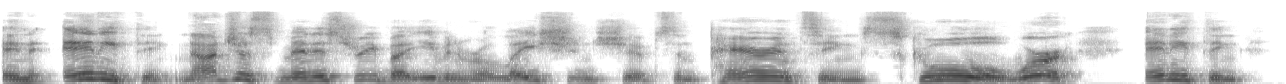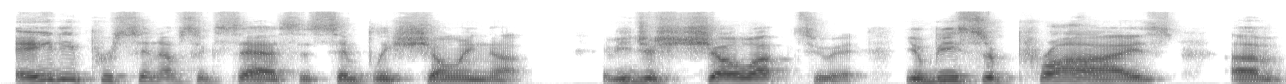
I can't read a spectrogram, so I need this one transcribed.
in anything, not just ministry, but even relationships and parenting, school, work, anything, 80% of success is simply showing up. If you just show up to it, you'll be surprised of,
